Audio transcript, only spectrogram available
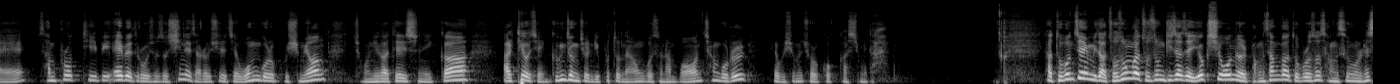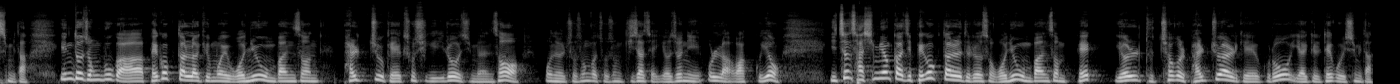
네, 3프로TV 앱에 들어오셔서 신의 자료실에 제 원고를 보시면 정리가 되어 있으니까 알테오젠 긍정적 리포트 나온 것은 한번 참고를 해보시면 좋을 것 같습니다. 자, 두 번째입니다. 조선과 조선 기자재 역시 오늘 방산과 더불어서 상승을 했습니다. 인도 정부가 100억 달러 규모의 원유 운반선 발주 계획 소식이 이루어지면서 오늘 조선과 조선 기자재 여전히 올라왔고요. 2040년까지 100억 달러 들여서 원유 운반선 112척을 발주할 계획으로 이야기를 되고 있습니다.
